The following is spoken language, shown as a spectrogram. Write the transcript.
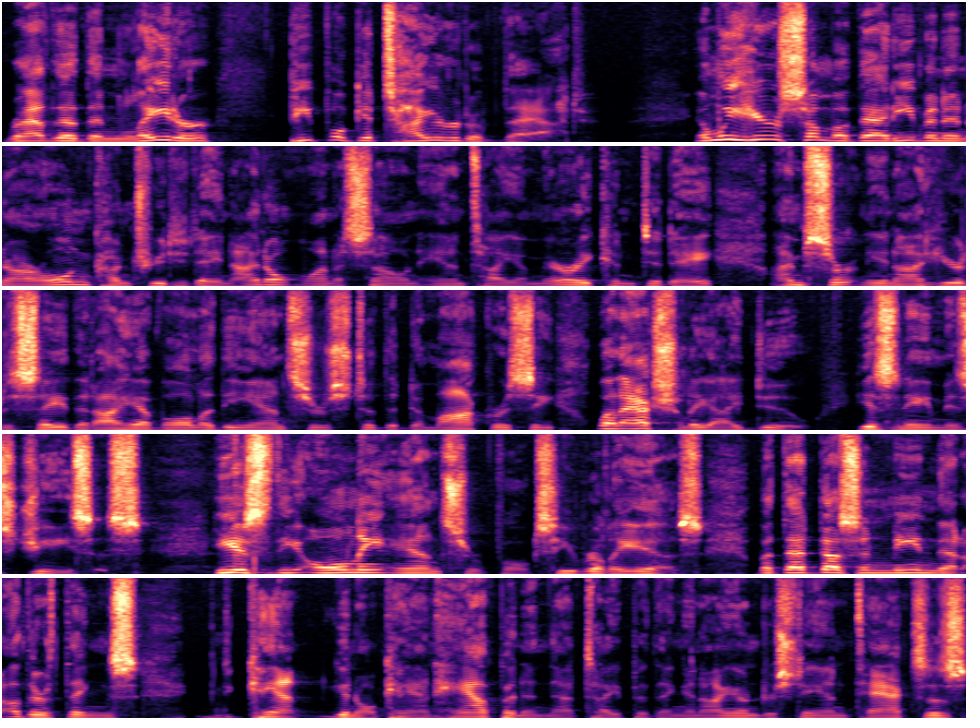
rather than later, people get tired of that. And we hear some of that even in our own country today. And I don't want to sound anti American today. I'm certainly not here to say that I have all of the answers to the democracy. Well, actually, I do. His name is Jesus. He is the only answer, folks. He really is. But that doesn't mean that other things can't, you know, can't happen and that type of thing. And I understand taxes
